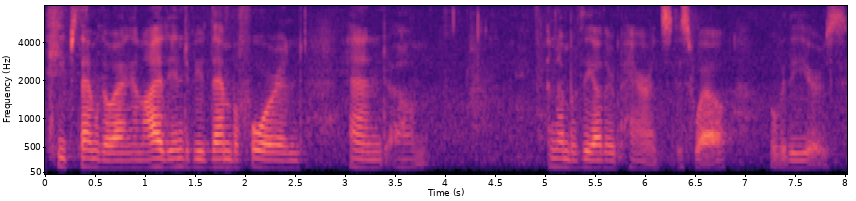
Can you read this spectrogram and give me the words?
keeps them going. And I had interviewed them before and, and um, a number of the other parents as well over the years.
